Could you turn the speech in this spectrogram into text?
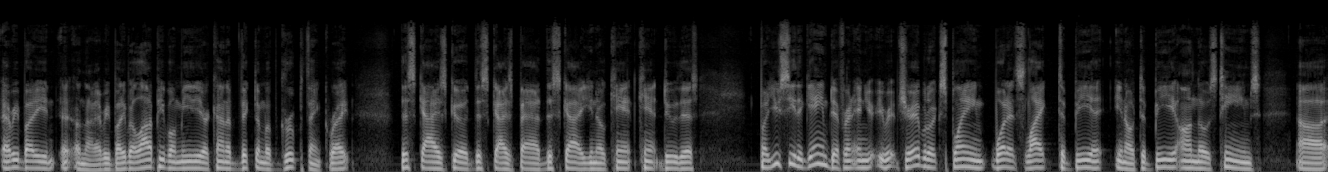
everybody, uh, not everybody, but a lot of people in media are kind of victim of groupthink, right? This guy's good, this guy's bad, this guy, you know, can't can't do this but you see the game different and you're, you're able to explain what it's like to be you know to be on those teams uh,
